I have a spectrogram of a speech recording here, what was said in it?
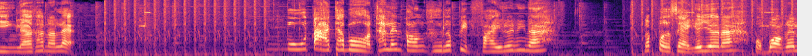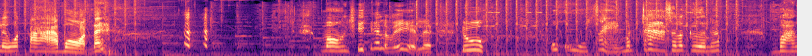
ยิงแล้วเท่านั้นแหละ บูตาจะบอด ถ้าเล่นตอนคืนแล้วปิดไฟด้วยนี่นะ แล้วเปิดแสงเยอะๆนะ ผมบอกได้เลยว่าตาบอดได้ มองเชี่ยเราไม่เห็นเลย ดู โอ้โห แสงมันจ้าซะเหลือเกินครับ บัง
